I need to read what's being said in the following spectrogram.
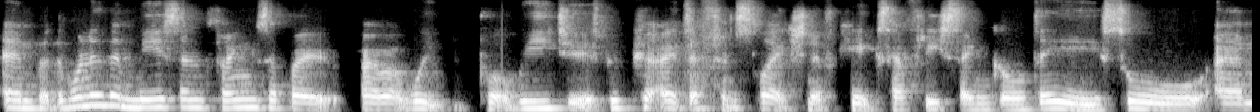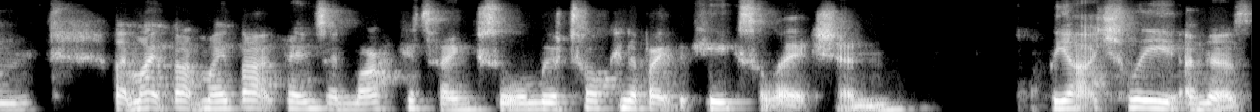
Um, but one of the amazing things about uh, what we do is we put out a different selection of cakes every single day. So, um, like my my background's in marketing, so when we're talking about the cake selection, we actually, I and it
